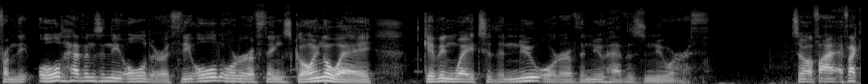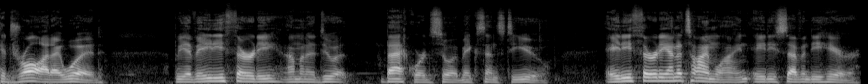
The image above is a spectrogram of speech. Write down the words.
from the old heavens and the old earth, the old order of things going away, giving way to the new order of the new heavens and new earth. So if I, if I could draw it, I would. We have AD 30. I'm going to do it backwards so it makes sense to you. AD 30 on a timeline, AD 70 here.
